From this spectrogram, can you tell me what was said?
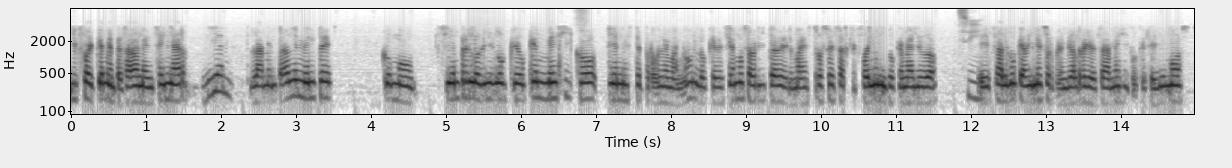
Y fue que me empezaron a enseñar bien. Lamentablemente, como siempre lo digo, creo que México tiene este problema, ¿no? Lo que decíamos ahorita del maestro César, que fue el único que me ayudó, es algo que a mí me sorprendió al regresar a México, que seguimos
